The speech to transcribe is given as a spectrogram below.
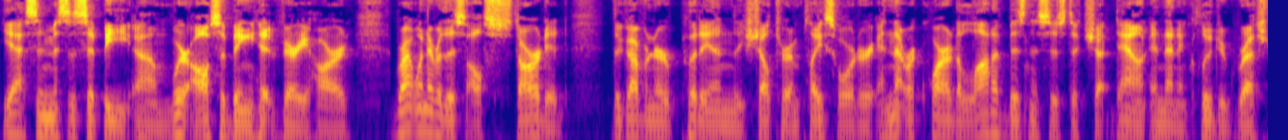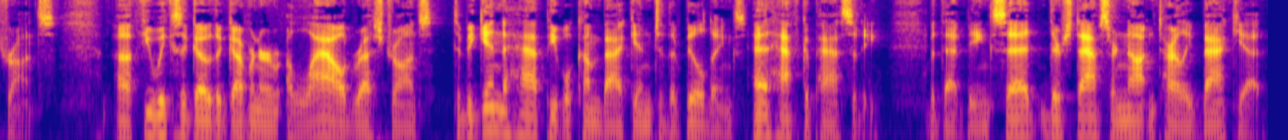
Yes, in Mississippi, um, we're also being hit very hard. Right whenever this all started, the governor put in the shelter in place order, and that required a lot of businesses to shut down, and that included restaurants. A few weeks ago, the governor allowed restaurants to begin to have people come back into the buildings at half capacity. But that being said, their staffs are not entirely back yet.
